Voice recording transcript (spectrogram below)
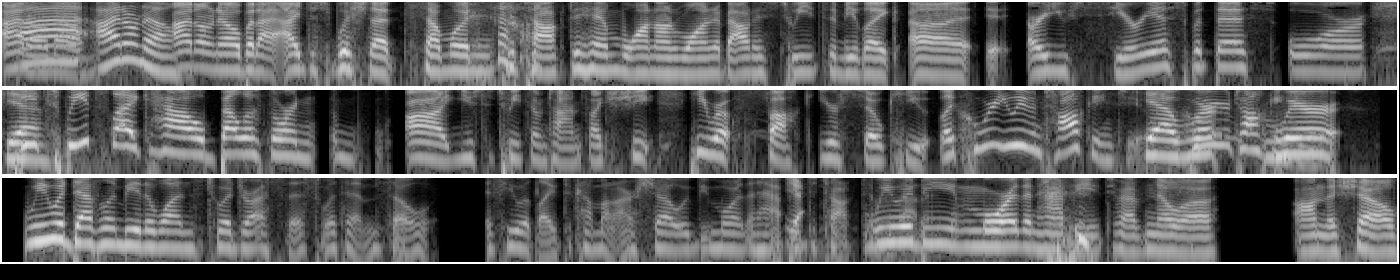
I don't uh, know. I don't know. I don't know, but I, I just wish that someone could talk to him one on one about his tweets and be like, uh, "Are you serious with this?" Or Yeah. he tweets like how Bella Thorne uh, used to tweet sometimes. Like she, he wrote, "Fuck, you're so cute." Like, who are you even talking to? yeah, who we're you talking we're to? we would definitely be the ones to address this with him. So if he would like to come on our show, we'd be more than happy Yeah, to talk to him. We would about it. be more than happy to have Noah on the show.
